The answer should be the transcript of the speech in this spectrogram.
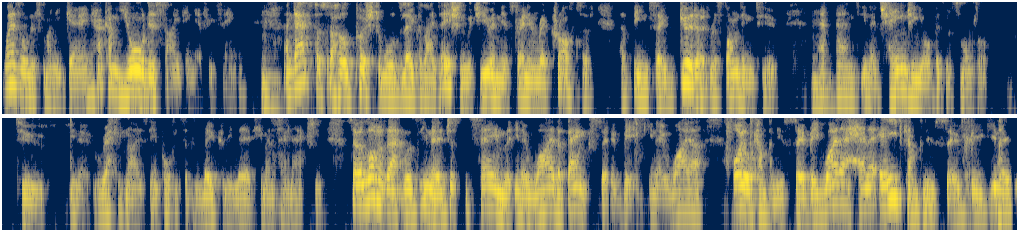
Where's all this money going? How come you're deciding everything? Mm. And that's the sort of whole push towards localization, which you and the Australian Red Cross have, have been so good at responding to, mm. and, and you know, changing your business model to you know, recognize the importance of locally led humanitarian action. So a lot of that was, you know, just the same that, you know, why are the banks so big? You know, why are oil companies so big? Why the hell are aid companies so big? You know,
